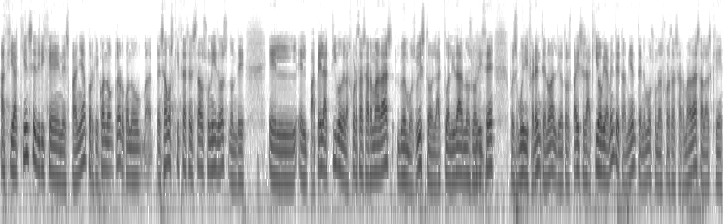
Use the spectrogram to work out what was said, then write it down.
¿Hacia quién se dirige en España? Porque cuando, claro, cuando pensamos quizás en Estados Unidos, donde el, el papel activo de las Fuerzas Armadas lo hemos visto, en la actualidad nos lo mm. dice, pues muy diferente ¿no? al de otros países. Aquí obviamente también tenemos unas Fuerzas Armadas a las que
